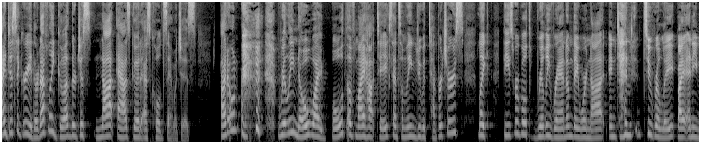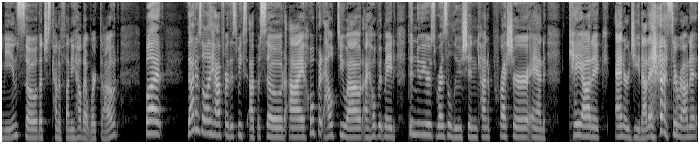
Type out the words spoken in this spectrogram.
I disagree. They're definitely good. They're just not as good as cold sandwiches. I don't really know why both of my hot takes had something to do with temperatures. Like, these were both really random. They were not intended to relate by any means. So that's just kind of funny how that worked out. But that is all I have for this week's episode. I hope it helped you out. I hope it made the New Year's resolution kind of pressure and chaotic energy that it has around it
